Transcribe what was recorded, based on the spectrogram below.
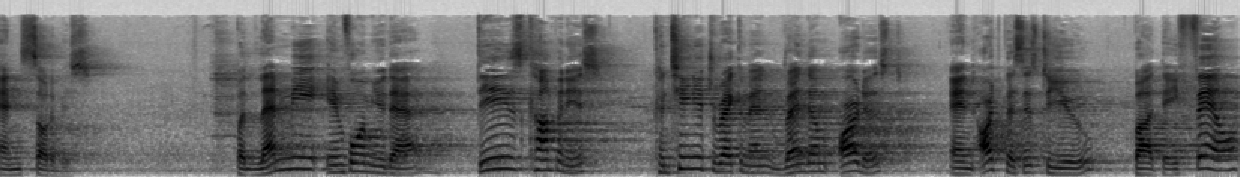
and Sotheby's. But let me inform you that these companies continue to recommend random artists and art pieces to you, but they fail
